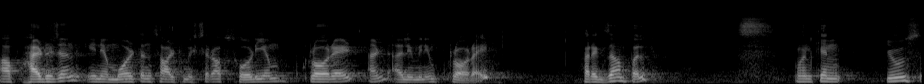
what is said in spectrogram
of hydrogen in a molten salt mixture of sodium chloride and aluminum chloride. For example, one can use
